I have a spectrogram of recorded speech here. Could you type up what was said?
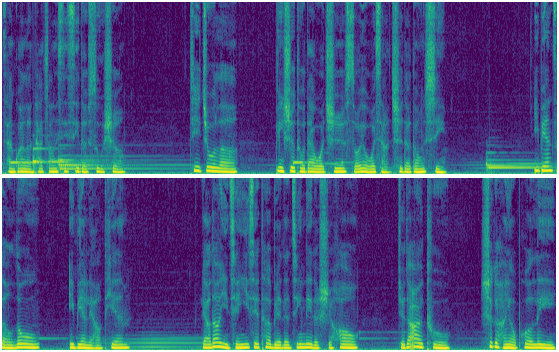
参观了他脏兮兮的宿舍，记住了，并试图带我吃所有我想吃的东西。一边走路一边聊天，聊到以前一些特别的经历的时候，觉得二土是个很有魄力。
